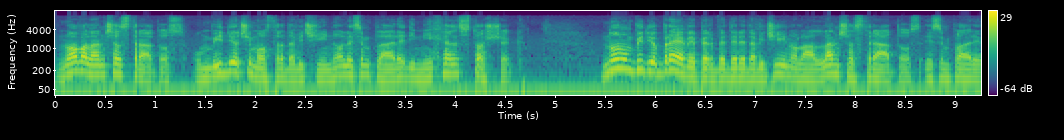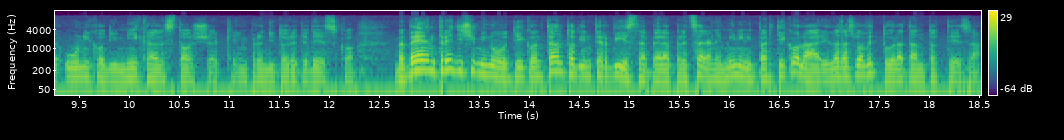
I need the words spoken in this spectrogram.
Nuova lancia Stratos. Un video ci mostra da vicino l'esemplare di Michael Stoschek. Non un video breve per vedere da vicino la Lancia Stratos, esemplare unico di Michael Stoschek, imprenditore tedesco, ma ben 13 minuti con tanto di intervista per apprezzare nei minimi particolari la sua vettura tanto attesa.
